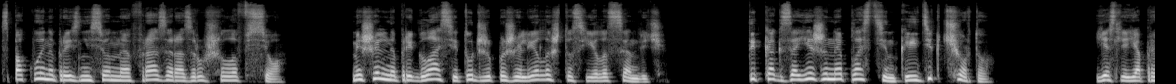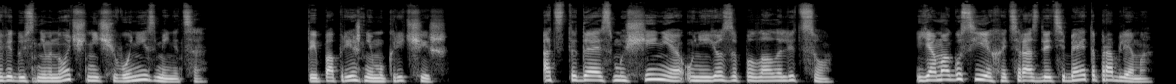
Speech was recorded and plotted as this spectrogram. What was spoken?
Спокойно произнесенная фраза разрушила все. Мишель напряглась и тут же пожалела, что съела сэндвич. «Ты как заезженная пластинка, иди к черту!» «Если я проведу с ним ночь, ничего не изменится». «Ты по-прежнему кричишь». От стыда и смущения у нее запылало лицо. Я могу съехать, раз для тебя это проблема.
